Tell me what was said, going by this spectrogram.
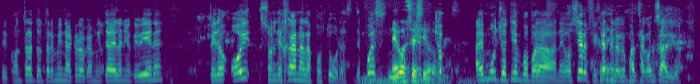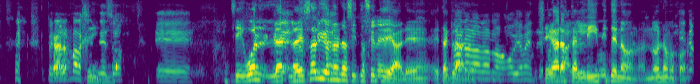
el contrato termina creo que a mitad del año que viene, pero hoy son lejanas las posturas. Después negociaciones. Hay mucho, tiempo para negociar, fíjate lo que pasa con Salvio. pero al margen de eso, eh, sí, igual la, de Salvio no es la situación ideal, eh, está claro. No, no, no, obviamente. Llegar hasta el límite no, no, es lo mejor.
